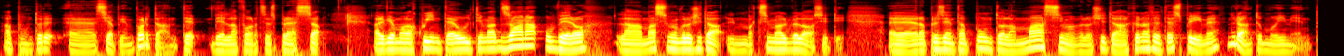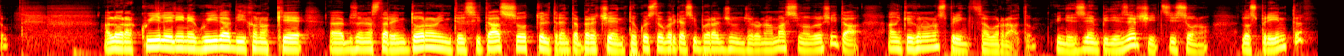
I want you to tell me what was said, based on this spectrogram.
appunto eh, sia più importante della forza espressa. Arriviamo alla quinta e ultima zona, ovvero la massima velocità, il maximal velocity. Eh, rappresenta appunto la massima velocità che un atleta esprime durante un movimento. Allora, qui le linee guida dicono che eh, bisogna stare intorno a un'intensità sotto il 30%, questo perché si può raggiungere una massima velocità anche con uno sprint zavorrato. Quindi esempi di esercizi sono lo sprint,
